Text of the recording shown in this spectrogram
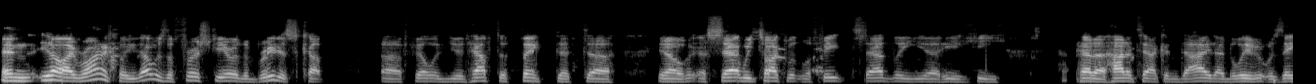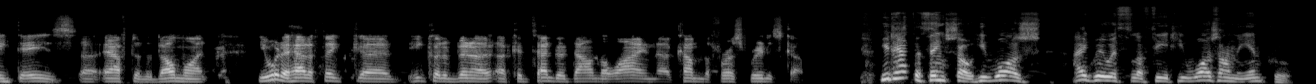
And you know, ironically, that was the first year of the Breeders' Cup, uh, Phil, and you'd have to think that uh, you know, sad. We talked with Laffit. Sadly, uh, he he had a heart attack and died. I believe it was eight days uh, after the Belmont. You would have had to think uh, he could have been a, a contender down the line uh, come the first Breeders' Cup. You'd have to think so. He was. I agree with Laffit. He was on the improve.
